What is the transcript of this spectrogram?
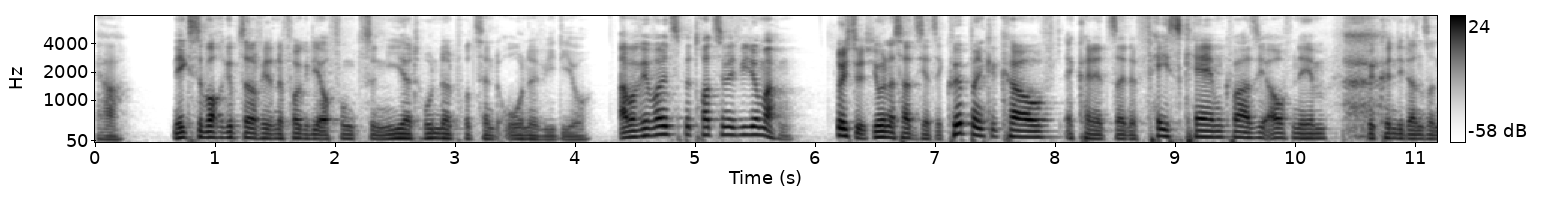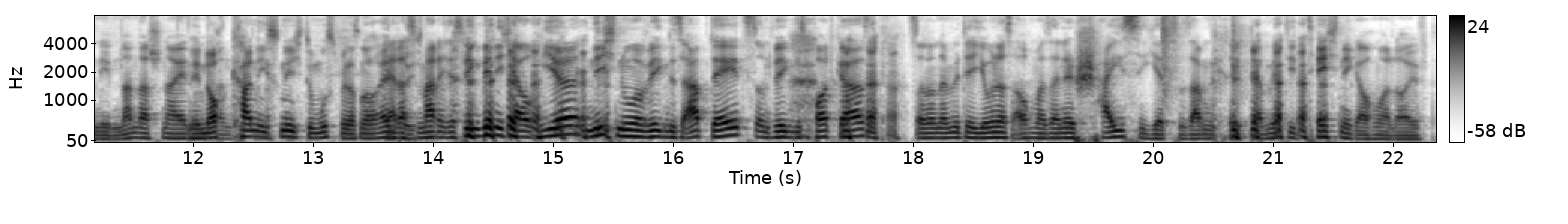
ja. Nächste Woche gibt es dann auch wieder eine Folge, die auch funktioniert, 100% ohne Video. Aber wir wollen es trotzdem mit Video machen. Richtig. Jonas hat sich jetzt Equipment gekauft, er kann jetzt seine Facecam quasi aufnehmen. Wir können die dann so nebeneinander schneiden. Nee, noch kann ich es nicht. Du musst mir das noch Ja, das einrichten. mache ich. Deswegen bin ich ja auch hier. Nicht nur wegen des Updates und wegen des Podcasts, sondern damit der Jonas auch mal seine Scheiße hier zusammenkriegt, damit die Technik auch mal läuft.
